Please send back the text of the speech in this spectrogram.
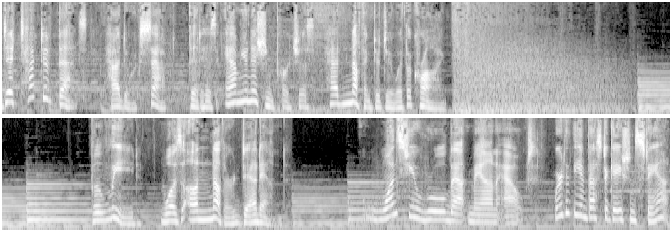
Detective Betts had to accept that his ammunition purchase had nothing to do with the crime. The lead was another dead end. Once you ruled that man out, where did the investigation stand?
